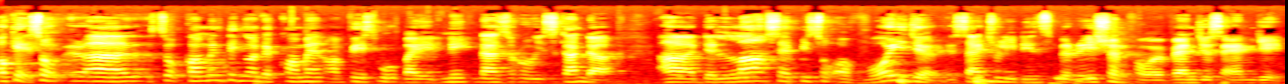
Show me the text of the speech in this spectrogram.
okay. So, uh, so commenting on the comment on Facebook by Nick Nazru Iskandar, uh, the last episode of Voyager is actually the inspiration for Avengers Endgame.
